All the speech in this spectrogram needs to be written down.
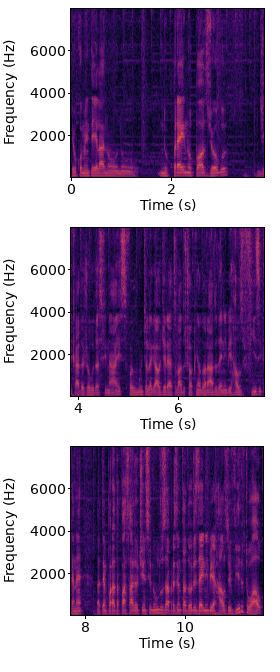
eu comentei lá no, no, no pré e no pós-jogo de cada jogo das finais. Foi muito legal, direto lá do Shopping Adorado, da NBA House física, né? Na temporada passada eu tinha sido um dos apresentadores da NBA House virtual,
